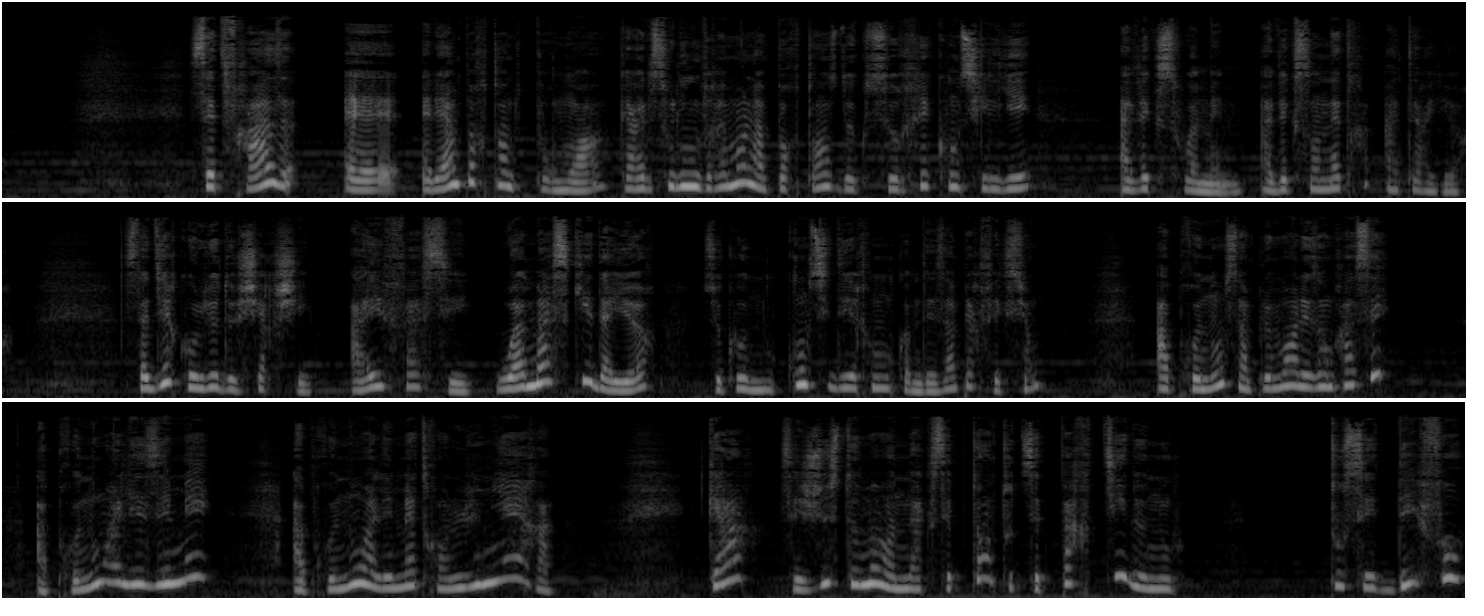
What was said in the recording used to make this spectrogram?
Cette phrase, elle est importante pour moi car elle souligne vraiment l'importance de se réconcilier avec soi-même, avec son être intérieur. C'est-à-dire qu'au lieu de chercher à effacer ou à masquer d'ailleurs ce que nous considérons comme des imperfections, apprenons simplement à les embrasser. Apprenons à les aimer. Apprenons à les mettre en lumière. Car c'est justement en acceptant toute cette partie de nous, tous ces défauts,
